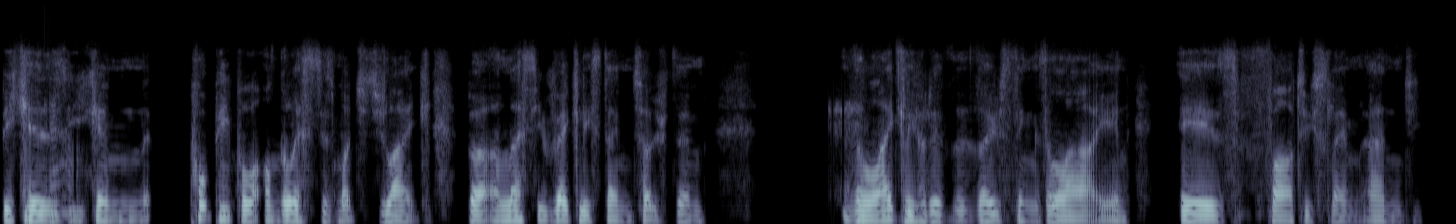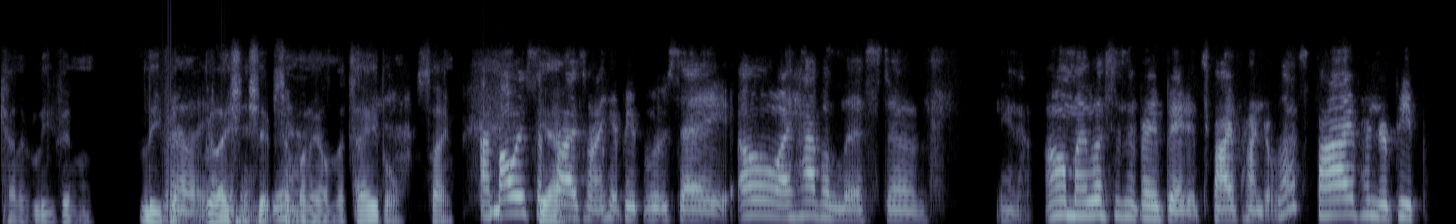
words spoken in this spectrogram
because yeah. you can put people on the list as much as you like, but unless you regularly stay in touch with them, the likelihood of those things align is far too slim, and you kind of leaving leaving really? relationships yeah. and money on the table. So I'm always surprised yeah. when I hear people who say, "Oh, I have a list of." You know, oh, my list isn't very big. It's 500. Well, that's 500 people.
